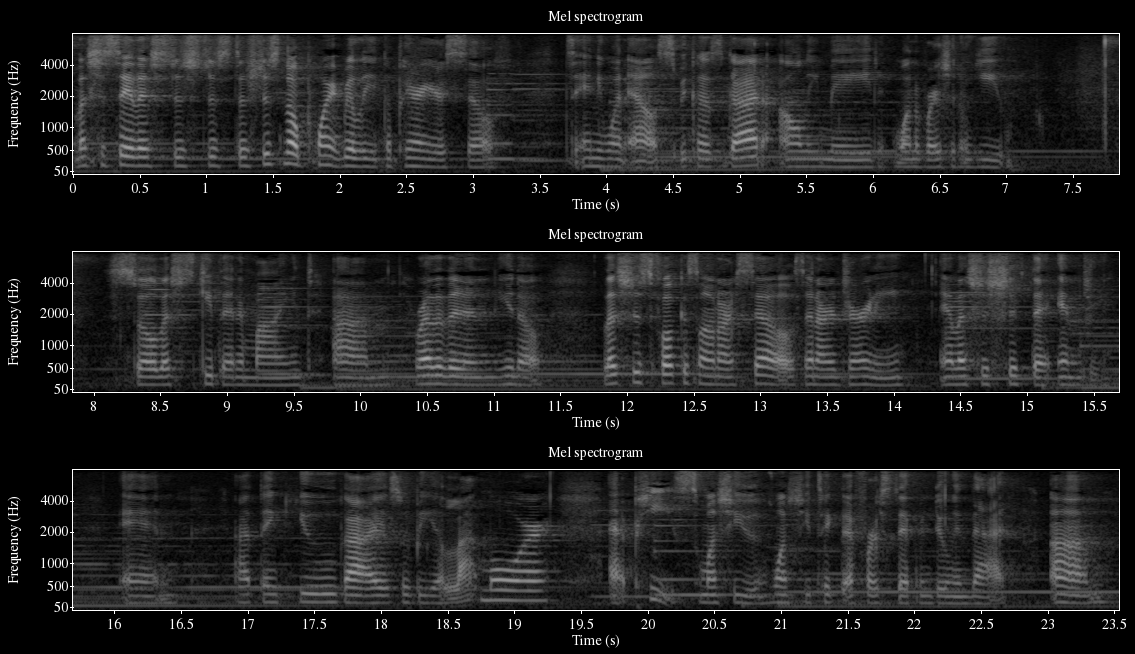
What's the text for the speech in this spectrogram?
let's just say there's just, just there's just no point really comparing yourself to anyone else because God only made one version of you. So let's just keep that in mind. Um, rather than, you know, let's just focus on ourselves and our journey and let's just shift that energy and I think you guys will be a lot more at peace once you once you take that first step in doing that. Um,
